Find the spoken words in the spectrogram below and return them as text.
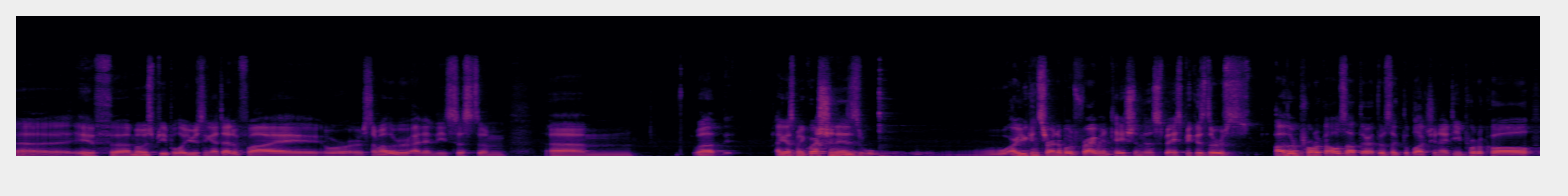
uh, if uh, most people are using Identifi or some other identity system, um, well, I guess my question is, are you concerned about fragmentation in this space? Because there's other protocols out there. There's like the blockchain ID protocol,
